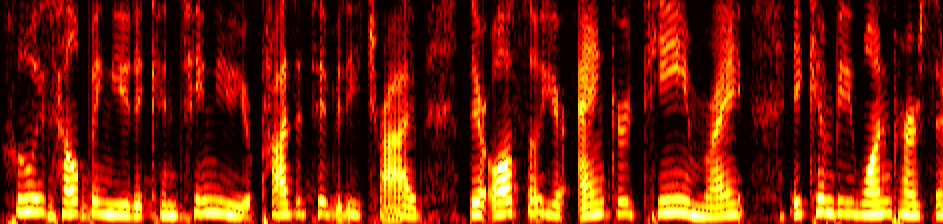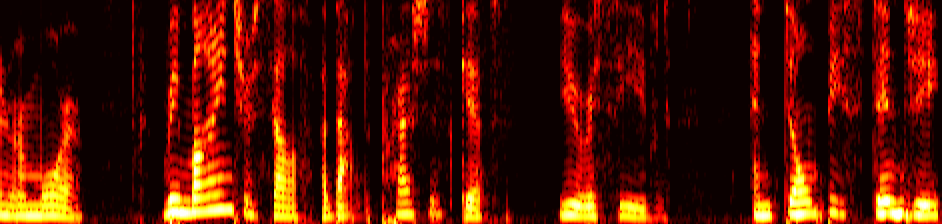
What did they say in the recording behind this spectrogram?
who is helping you to continue your positivity tribe. They're also your anchor team, right? It can be one person or more. Remind yourself about the precious gifts you received and don't be stingy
